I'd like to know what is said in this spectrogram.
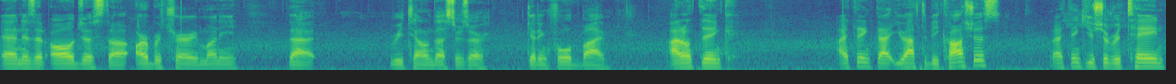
And is it all just uh, arbitrary money that retail investors are getting fooled by? I don't think, I think that you have to be cautious and I think you should retain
